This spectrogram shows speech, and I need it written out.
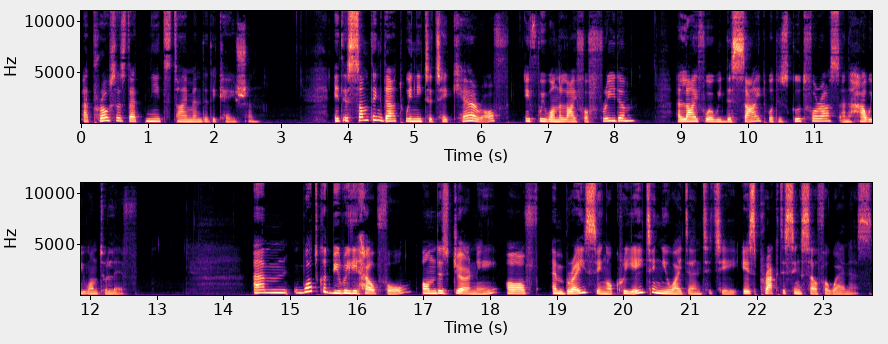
A process that needs time and dedication. It is something that we need to take care of if we want a life of freedom, a life where we decide what is good for us and how we want to live. Um, what could be really helpful on this journey of embracing or creating new identity is practicing self awareness.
